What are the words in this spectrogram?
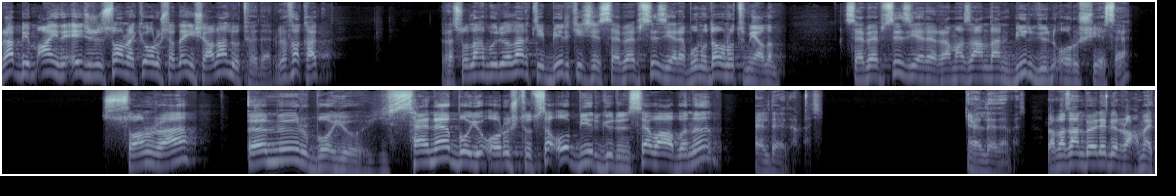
Rabbim aynı ecri sonraki oruçta da inşallah lütfeder. Ve fakat Resulullah buyuruyorlar ki bir kişi sebepsiz yere bunu da unutmayalım. Sebepsiz yere Ramazan'dan bir gün oruç yese sonra ömür boyu, sene boyu oruç tutsa o bir günün sevabını elde edemez. Elde edemez. Ramazan böyle bir rahmet,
